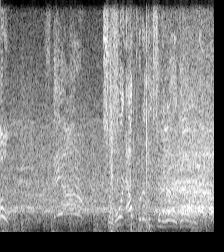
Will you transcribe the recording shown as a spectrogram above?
Oh! Stay on him! Some more output, at least in the early going.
